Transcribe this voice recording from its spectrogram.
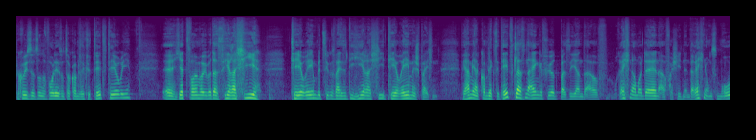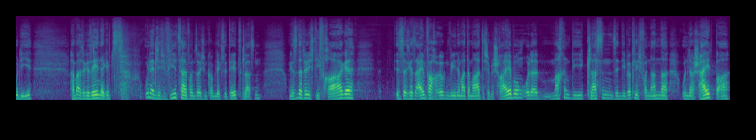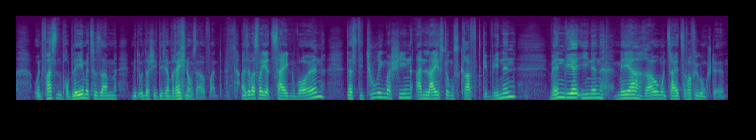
begrüße zu unserer Vorlesung zur Komplexitätstheorie. Äh, jetzt wollen wir über das Hierarchietheorem bzw. die Hierarchietheoreme sprechen. Wir haben ja Komplexitätsklassen eingeführt, basierend auf Rechnermodellen, auf verschiedenen Berechnungsmodi. Haben also gesehen, da gibt es unendliche Vielzahl von solchen Komplexitätsklassen. Und jetzt ist natürlich die Frage, ist das jetzt einfach irgendwie eine mathematische Beschreibung oder machen die Klassen, sind die wirklich voneinander unterscheidbar und fassen Probleme zusammen mit unterschiedlichem Berechnungsaufwand? Also was wir jetzt zeigen wollen, dass die Turing-Maschinen an Leistungskraft gewinnen, wenn wir ihnen mehr Raum und Zeit zur Verfügung stellen.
